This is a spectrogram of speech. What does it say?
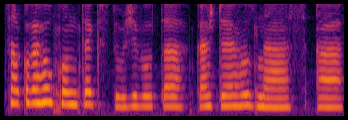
celkového kontextu života každého z nás a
